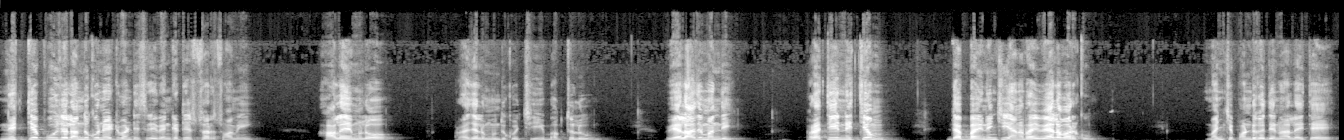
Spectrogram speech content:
నిత్య పూజలు అందుకునేటువంటి శ్రీ వెంకటేశ్వర స్వామి ఆలయంలో ప్రజలు ముందుకొచ్చి భక్తులు వేలాది మంది ప్రతి నిత్యం డెబ్భై నుంచి ఎనభై వేల వరకు మంచి పండుగ దినాలైతే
